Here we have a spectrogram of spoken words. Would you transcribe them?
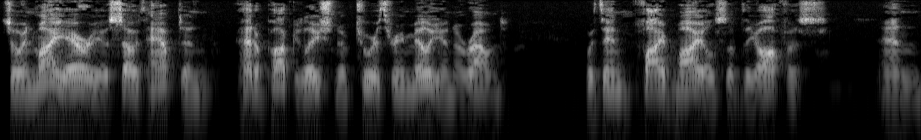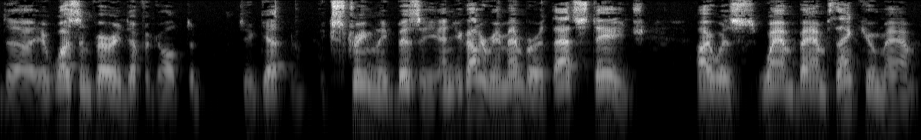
So in my area, Southampton had a population of two or three million around within five miles of the office. And uh, it wasn't very difficult to, to get extremely busy. And you got to remember at that stage, I was wham bam, thank you, ma'am.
